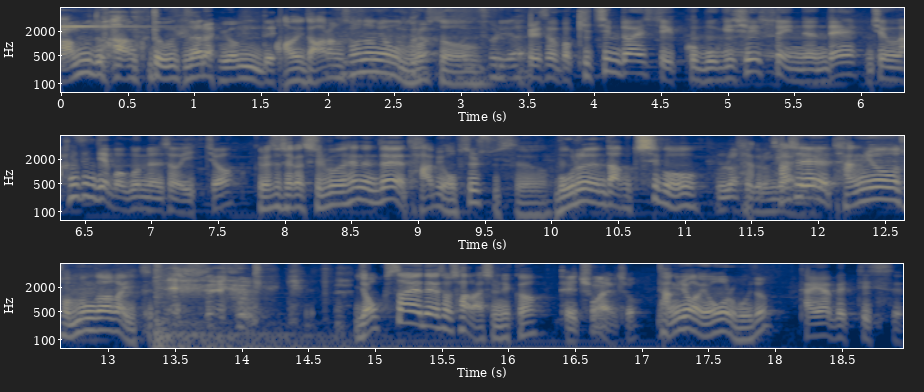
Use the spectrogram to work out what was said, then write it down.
아무도 아무도 온 사람이 없는데. 아니 나랑 선웅 형은 울었어. 그래서 막 기침도 할 수 있고 목이 쉴 수 있는데 지금 항생제 먹으면서 있죠. 그래서 제가 질문을 했는데 답이 없을 수 있어요. 모른다고 치고 몰라서 그런 게 사실 아니라 당뇨 전문가가 있 역사에 대해서 잘 아십니까? 대충 알죠. 당뇨가 영어로 뭐죠? Diabetes.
